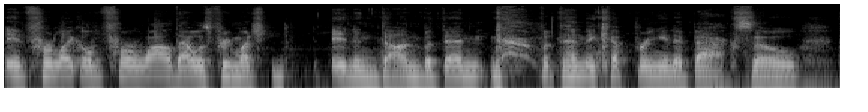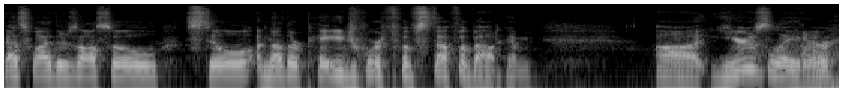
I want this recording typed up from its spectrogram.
it for like a, for a while that was pretty much in and done, but then but then they kept bringing it back. So that's why there's also still another page worth of stuff about him. Uh, years later,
